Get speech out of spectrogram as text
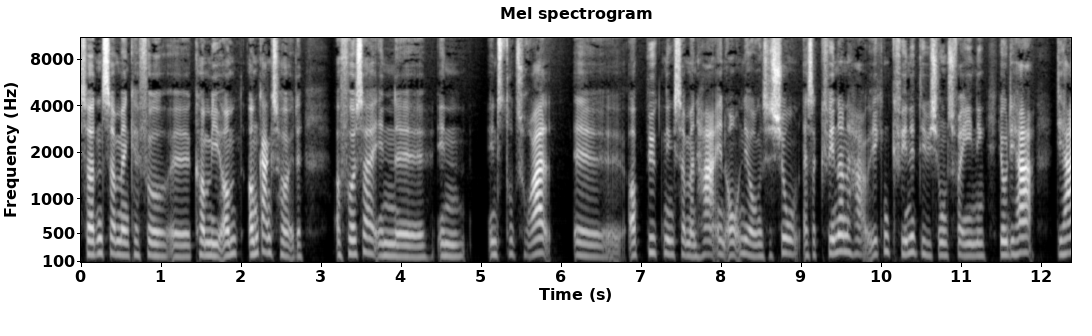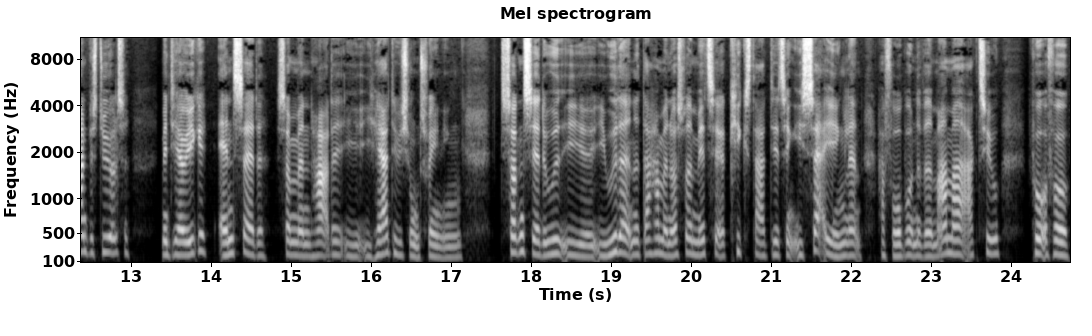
sådan så man kan få øh, komme i om, omgangshøjde og få sig en, øh, en, en strukturel øh, opbygning, så man har en ordentlig organisation. Altså kvinderne har jo ikke en kvindedivisionsforening. Jo, de har, de har en bestyrelse, men de har jo ikke ansatte, som man har det i, i herredivisionsforeningen. Sådan ser det ud i, i udlandet. Der har man også været med til at kickstarte de her ting. Især i England har forbundet været meget, meget aktiv på at få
